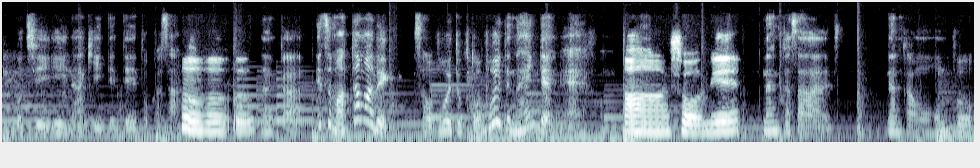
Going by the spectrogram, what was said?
心地いいな聞いててとかさ、うんうんうん。なんかいつも頭でさ覚えとくと覚えてないんだよね。ああそうね。なんかさ、なんかもう本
